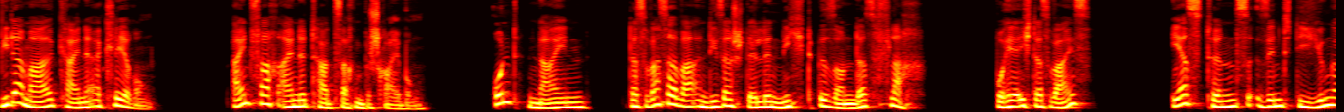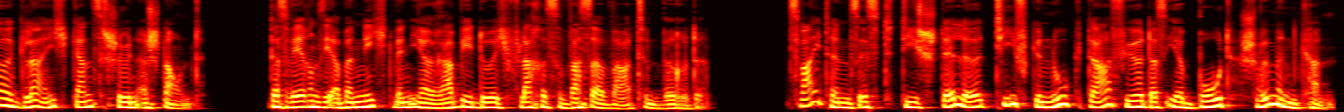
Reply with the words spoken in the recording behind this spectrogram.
Wieder mal keine Erklärung. Einfach eine Tatsachenbeschreibung. Und nein, das Wasser war an dieser Stelle nicht besonders flach. Woher ich das weiß? Erstens sind die Jünger gleich ganz schön erstaunt. Das wären sie aber nicht, wenn ihr Rabbi durch flaches Wasser warten würde. Zweitens ist die Stelle tief genug dafür, dass ihr Boot schwimmen kann.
